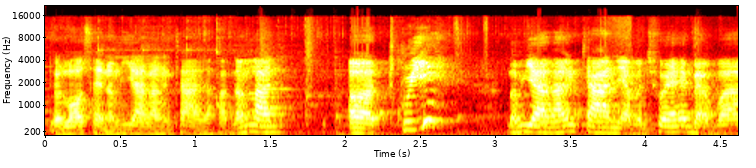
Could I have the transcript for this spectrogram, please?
เดี๋ยวรอใส่น้ำยาล้างจานนะครับน้ำล้างเอ่อคุยน้ำยาล้างจานเนี่ยมันช่วยให้แบบว่า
